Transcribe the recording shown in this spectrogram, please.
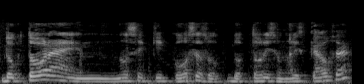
Doctora en no sé qué cosas, o doctores honoris causa.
